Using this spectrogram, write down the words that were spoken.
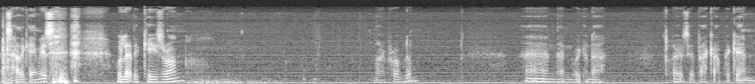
that's how the game is, we'll let the keys run. no problem. And then we're going to close it back up again.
